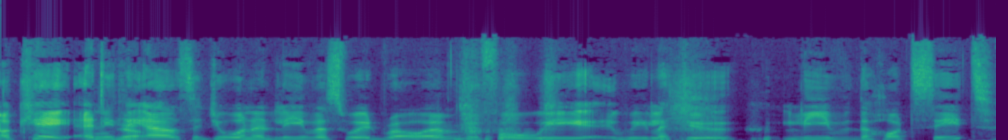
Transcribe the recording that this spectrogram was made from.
Okay, anything Yeah. else that you want to leave us with, Rowan, before we we let you leave the hot seat?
